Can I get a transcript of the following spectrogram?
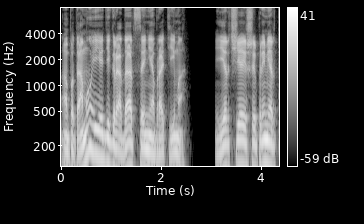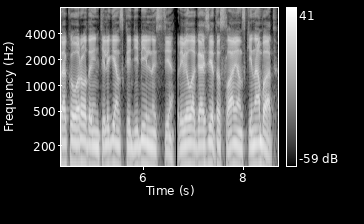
а потому ее деградация необратима. Ярчайший пример такого рода интеллигентской дебильности привела газета Славянский набат,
